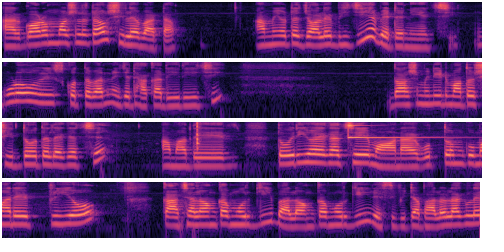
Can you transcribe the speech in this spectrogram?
আর গরম মশলাটাও শিলে বাটা। আমি ওটা জলে ভিজিয়ে বেটে নিয়েছি। গুঁড়োও ইউজ করতে পারেন, এই যে ঢাকা দিয়ে দিয়েছি। দশ মিনিট মতো সিদ্ধ হতে লেগেছে। আমাদের তৈরি হয়ে গেছে মহানায়ক উত্তম কুমারের প্রিয় কাঁচা লঙ্কা মুরগি বা লঙ্কা মুরগি রেসিপিটা ভালো লাগলে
